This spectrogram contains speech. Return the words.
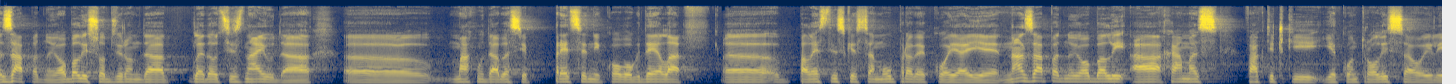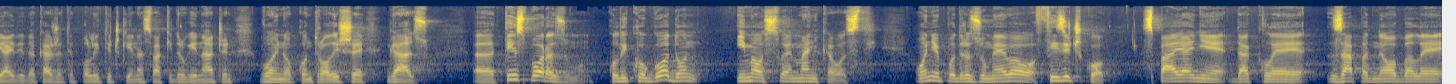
zapadnoj obali, s obzirom da gledalci znaju da e, Mahmud Abbas je predsednik ovog dela e, palestinske samouprave koja je na zapadnoj obali, a Hamas faktički je kontrolisao ili, ajde da kažete, politički na svaki drugi način vojno kontroliše gazu. E, tim sporazumom, koliko god on imao svoje manjkavosti, on je podrazumevao fizičko spajanje, dakle, zapadne obale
